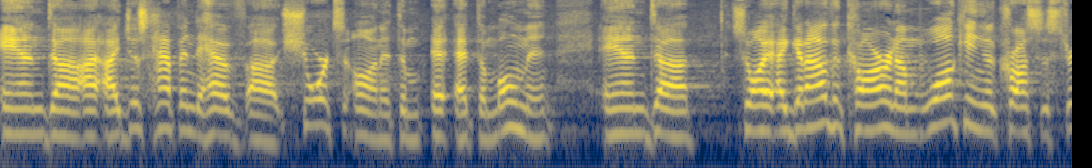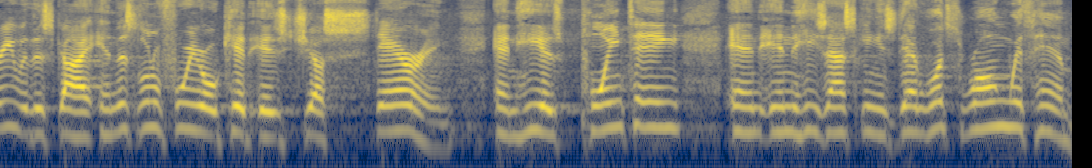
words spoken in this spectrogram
And uh, I, I, just happened to have uh, shorts on at the, at the moment, and uh, so I, I, get out of the car and I'm walking across the street with this guy, and this little four year old kid is just staring and he is pointing and, and he's asking his dad, What's wrong with him?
